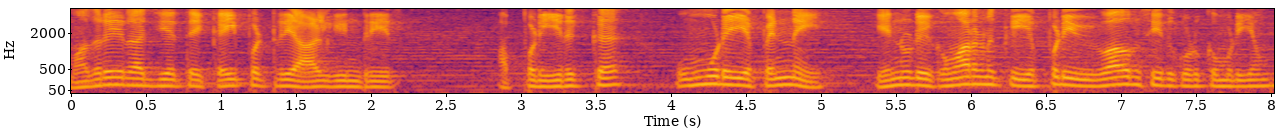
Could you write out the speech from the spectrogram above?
மதுரை ராஜ்யத்தை கைப்பற்றி ஆள்கின்றீர். அப்படி இருக்க உம்முடைய பெண்ணை என்னுடைய குமாரனுக்கு எப்படி விவாகம் செய்து கொடுக்க முடியும்?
